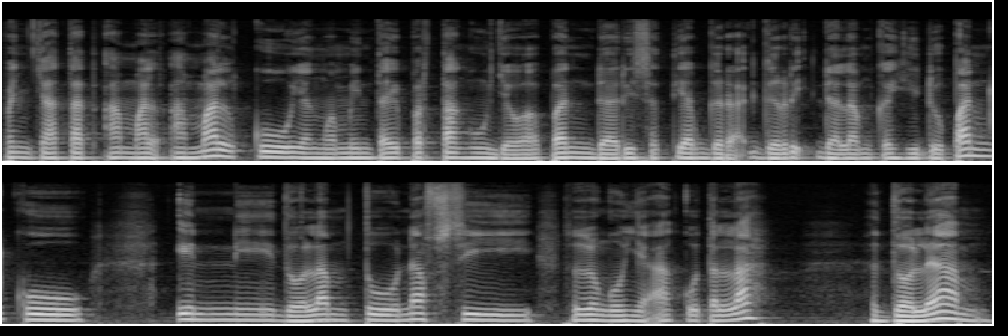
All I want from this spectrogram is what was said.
pencatat amal-amalku yang memintai pertanggungjawaban dari setiap gerak-gerik dalam kehidupanku. Ini dolam tu nafsi sesungguhnya aku telah dolam.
